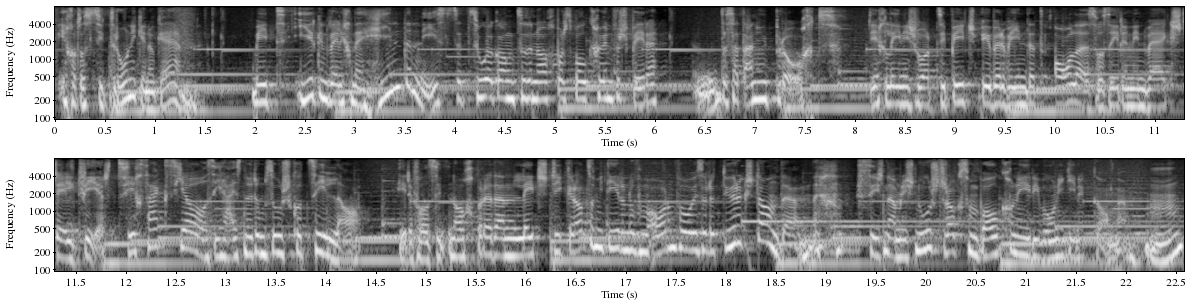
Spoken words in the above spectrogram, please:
Ich habe das Zitronige noch gern. Mit irgendwelchen Hindernissen den Zugang zu den Nachbarsbalkon versperren, das hat auch nichts gebracht. Die kleine schwarze Bitch überwindet alles, was ihr in den Weg gestellt wird. Ich sag's ja, sie heisst nicht umsonst Godzilla. Jedenfalls sind die Nachbarn dann letzte gerade mit ihr auf dem Arm von unserer Tür gestanden. sie ist nämlich schnurstracks vom Balkon in ihre Wohnung hineingegangen. Hm?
